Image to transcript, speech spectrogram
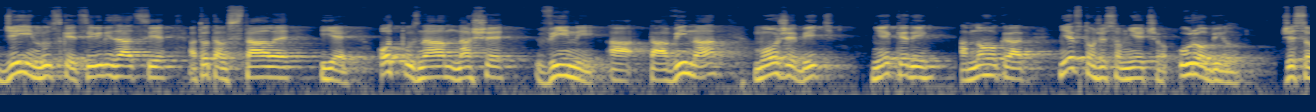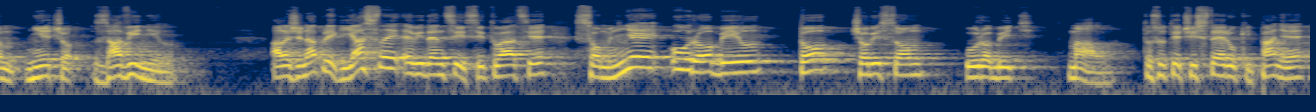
dejín ľudskej civilizácie a to tam stále je. Odpúsť nám naše viny. A tá vina môže byť Niekedy a mnohokrát nie v tom, že som niečo urobil, že som niečo zavinil, ale že napriek jasnej evidencii situácie som neurobil to, čo by som urobiť mal. To sú tie čisté ruky. Pane,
